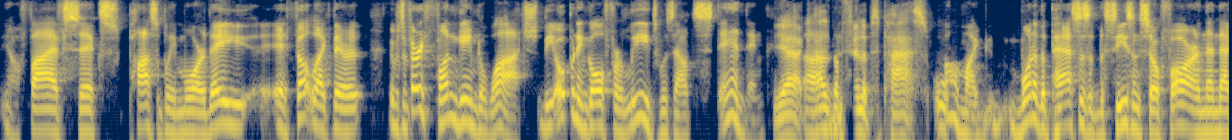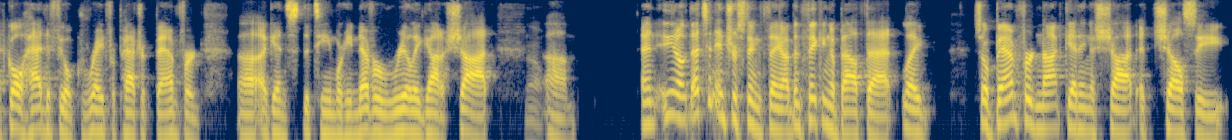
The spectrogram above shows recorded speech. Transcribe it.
you know, five, six, possibly more. They it felt like they're. It was a very fun game to watch. The opening goal for Leeds was outstanding. Yeah, Kalvin uh, the, Phillips pass. Ooh. Oh my! One of the passes of the season so far, and then that goal had to feel great for Patrick Bamford uh, against the team where he never really got a shot. No. Um, and you know, that's an interesting thing. I've been thinking about that. Like, so Bamford not getting a shot at Chelsea,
